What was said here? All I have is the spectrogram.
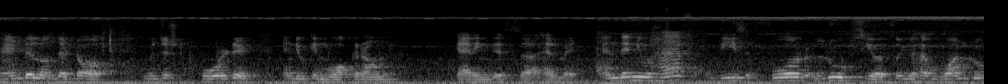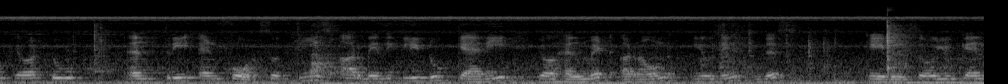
handle on the top you just hold it and you can walk around carrying this uh, helmet. And then you have these four loops here. So you have one loop here two and three and four. So these are basically to carry your helmet around using this cable. So you can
